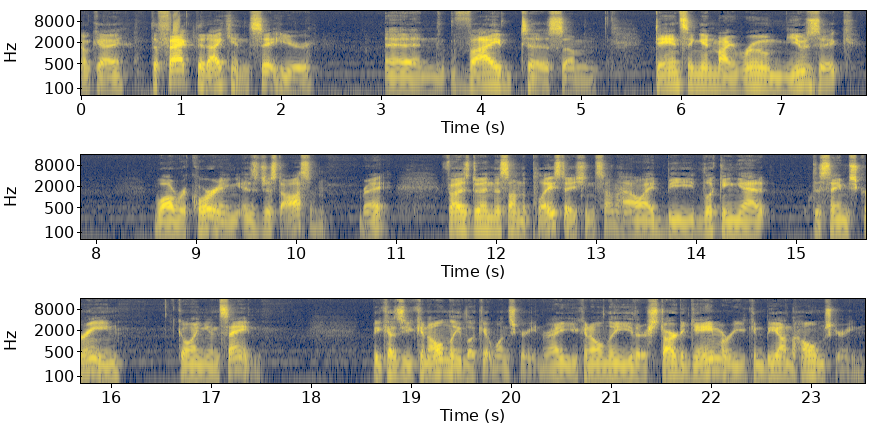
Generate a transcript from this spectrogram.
Okay? The fact that I can sit here and vibe to some dancing in my room music while recording is just awesome, right? If I was doing this on the PlayStation somehow, I'd be looking at the same screen going insane. Because you can only look at one screen, right? You can only either start a game or you can be on the home screen.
